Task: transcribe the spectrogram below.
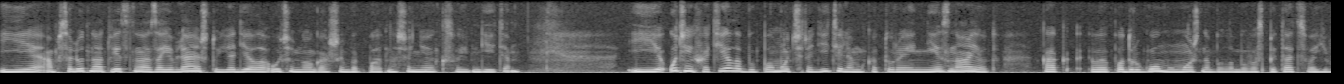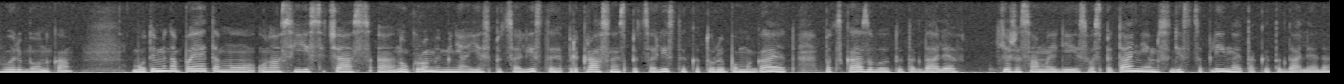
И абсолютно ответственно заявляю, что я делала очень много ошибок по отношению к своим детям. И очень хотела бы помочь родителям, которые не знают, как э, по-другому можно было бы воспитать своего ребенка. Вот именно поэтому у нас есть сейчас, э, ну, кроме меня, есть специалисты, прекрасные специалисты, которые помогают, подсказывают и так далее. Те же самые идеи с воспитанием, с дисциплиной, так и так далее, да.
